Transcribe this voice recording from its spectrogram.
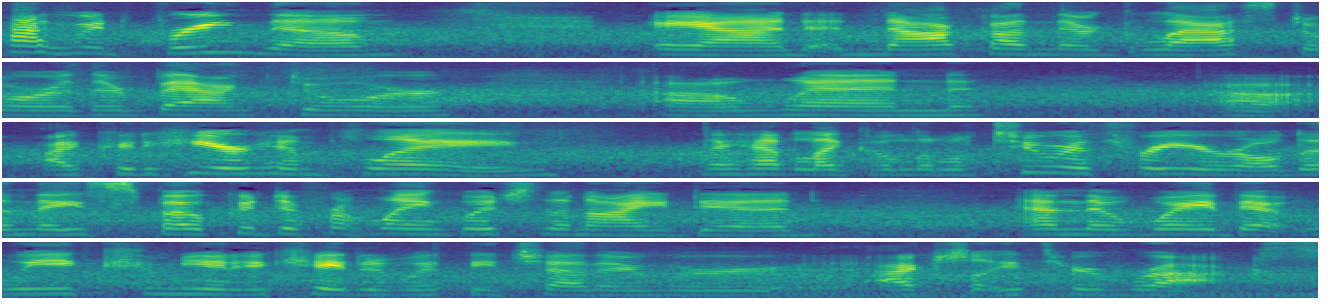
I would bring them and knock on their glass door, their back door, uh, when uh, I could hear him playing. They had like a little two or three year old and they spoke a different language than I did and the way that we communicated with each other were actually through rocks.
